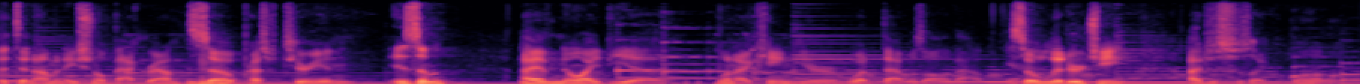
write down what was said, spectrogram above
a denominational background, mm-hmm. so Presbyterianism. Mm-hmm. I have no idea when I came here what that was all about. Yeah. So liturgy, I just was like, whoa,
